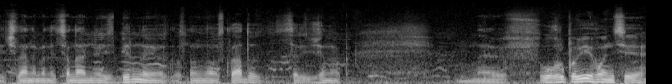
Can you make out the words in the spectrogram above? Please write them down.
е, членами національної збірної основного складу серед жінок. Е, У груповій гонці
